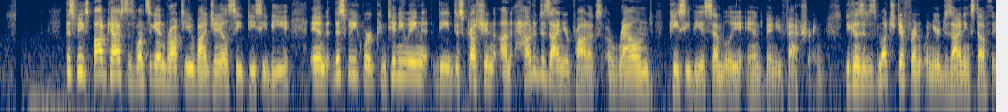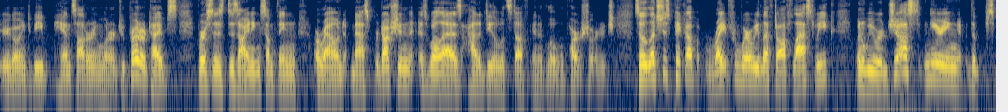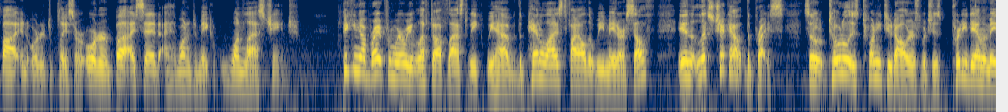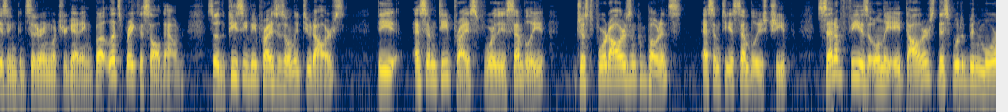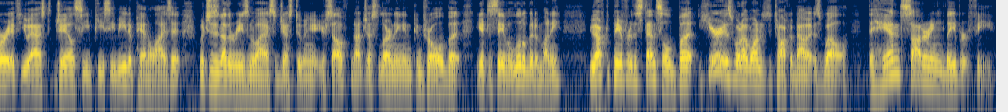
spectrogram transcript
This week's podcast is once again brought to you by JLC PCB, and this week we're continuing the discussion on how to design your products around PCB assembly and manufacturing. Because it is much different when you're designing stuff that you're going to be hand soldering one or two prototypes versus designing something around mass production as well as how to deal with stuff in a global part shortage. So let's just pick up right from where we left off last week when we were just nearing the spot in order to play place our order, but I said I wanted to make one last change. Picking up right from where we left off last week, we have the panelized file that we made ourselves, and let's check out the price. So total is $22, which is pretty damn amazing considering what you're getting, but let's break this all down. So the PCB price is only $2. The SMT price for the assembly, just $4 in components. SMT assembly is cheap. Setup fee is only $8. This would have been more if you asked JLC PCB to panelize it, which is another reason why I suggest doing it yourself, not just learning and control, but you have to save a little bit of money. You have to pay for the stencil, but here is what I wanted to talk about as well the hand soldering labor fee.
